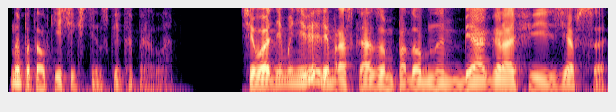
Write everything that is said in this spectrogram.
на потолке Сикстинской капеллы. Сегодня мы не верим рассказам, подобным биографии Зевса,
